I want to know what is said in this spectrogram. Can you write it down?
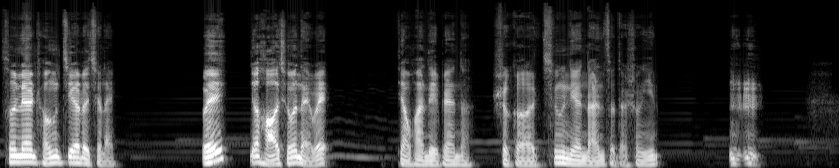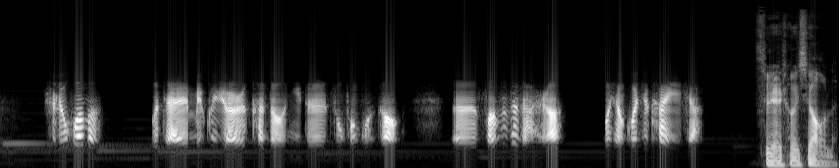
孙连成接了起来。喂，你好，请问哪位？电话那边呢是个青年男子的声音。嗯嗯，是刘欢吗？我在玫瑰园看到你的租房广告。呃，房子在哪儿啊？我想过去看一下。孙连成笑了，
